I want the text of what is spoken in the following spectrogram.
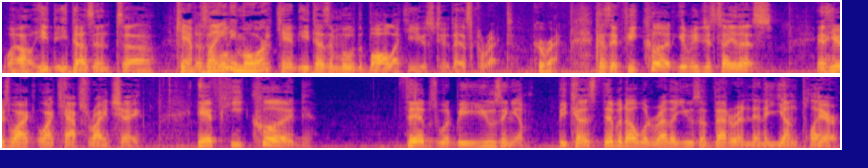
Well, he he doesn't uh, Can't doesn't play move- anymore. He can't. He doesn't move the ball like he used to. That's correct. Correct. Because if he could, let me just tell you this: And here's why why Cap's right, Shay. If he could, Thibs would be using him because Thibodeau would rather use a veteran than a young player.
